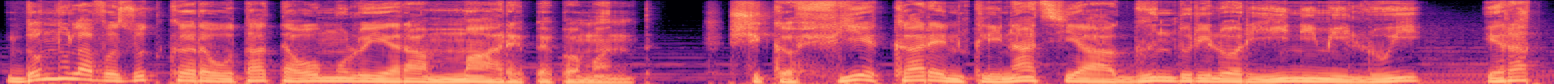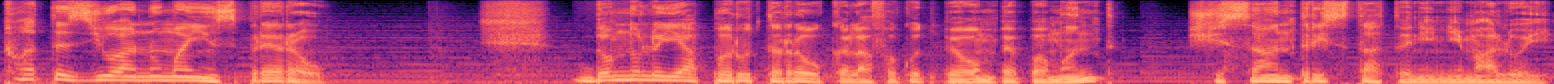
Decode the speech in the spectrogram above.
Domnul a văzut că răutatea omului era mare pe pământ și că fiecare înclinație a gândurilor inimii lui era toată ziua numai înspre rău. Domnului i-a părut rău că l-a făcut pe om pe pământ și s-a întristat în inima lui.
